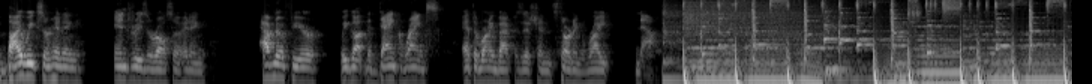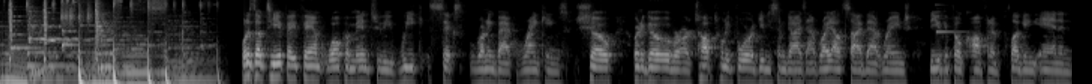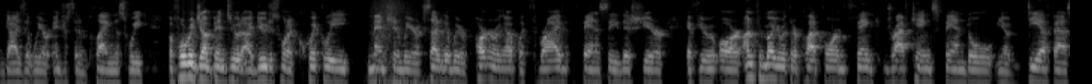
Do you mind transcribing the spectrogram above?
Bye weeks are hitting, injuries are also hitting. Have no fear. We got the dank ranks at the running back position starting right now. What is up, TFA fam? Welcome into the week six running back rankings show. We're going to go over our top 24, give you some guys out right outside that range that you can feel confident plugging in and guys that we are interested in playing this week. Before we jump into it, I do just want to quickly mention we are excited that we are partnering up with Thrive Fantasy this year. If you are unfamiliar with their platform, think DraftKings, FanDuel, you know, DFS,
